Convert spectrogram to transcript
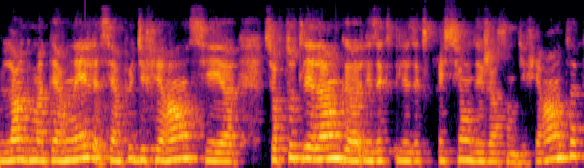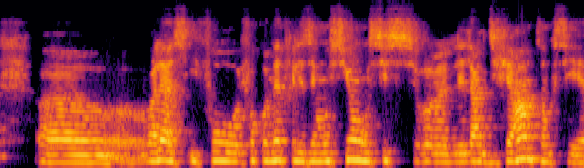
langue maternelle, c'est un peu différent. C'est euh, sur toutes les langues, les, les expressions déjà sont différentes. Euh, voilà, il faut il faut connaître les émotions aussi sur les langues différentes. Donc c'est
